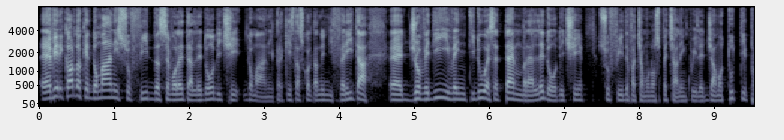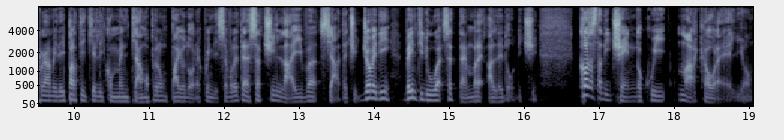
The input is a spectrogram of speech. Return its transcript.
Eh, vi ricordo che domani su feed, se volete, alle 12, domani, per chi sta ascoltando in differita, eh, giovedì 22 settembre alle 12, su feed facciamo uno speciale in cui leggiamo tutti i programmi dei partiti e li commentiamo per un paio d'ore. Quindi, se volete esserci in live, siateci. Giovedì 22 settembre alle 12. Cosa sta dicendo qui Marco Aurelio?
